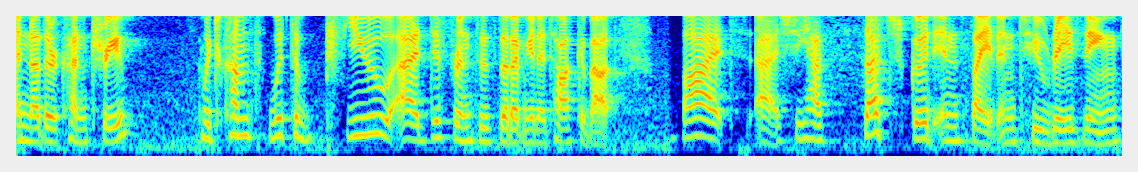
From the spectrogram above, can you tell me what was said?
another country, which comes with a few uh, differences that I'm going to talk about. But uh, she has such good insight into raising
